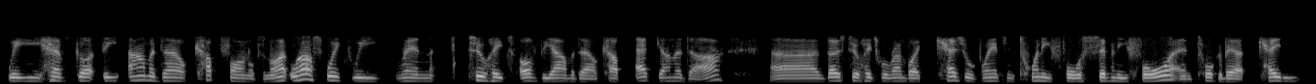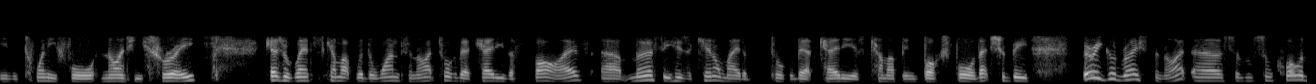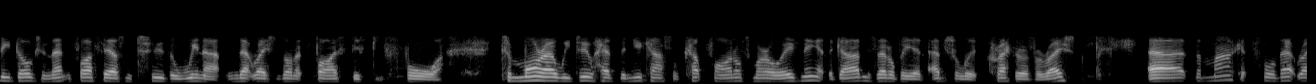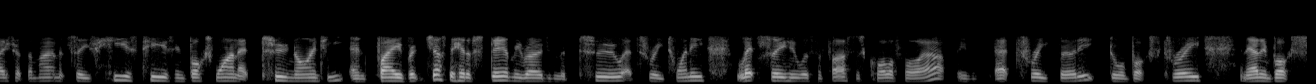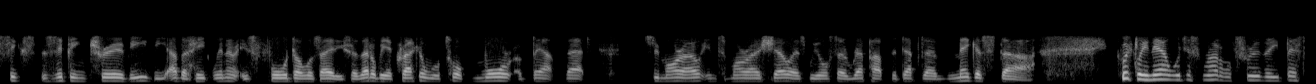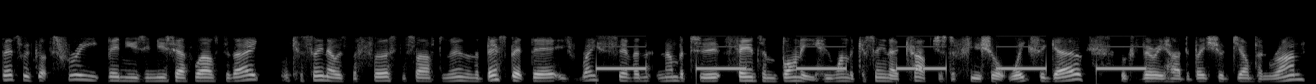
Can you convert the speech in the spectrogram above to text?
we have got the Armidale Cup final tonight. Last week we ran two heats of the Armidale Cup at Gunnedah. Uh, those two heats were run by Casual Glance in 24.74 and Talk About Katie in 24.93. Casual Glance has come up with the one tonight. Talk about Katie, the five. Uh, Murphy, who's a kennel mate of Talk about Katie, has come up in box four. That should be very good race tonight. Uh, some some quality dogs in that, and 5,000 to the winner. And that race is on at 5:54. Tomorrow we do have the Newcastle Cup final tomorrow evening at the Gardens. That'll be an absolute cracker of a race. Uh, the market for that race at the moment sees Here's Tears in box one at 290 and favourite just ahead of Stanley Road in the two at 320. Let's see who was the fastest qualifier in, at 330, door box three. And out in box six, Zipping Truvy, the other heat winner, is $4.80. So that'll be a cracker. We'll talk more about that tomorrow in tomorrow's show as we also wrap up the Dapto Megastar. Quickly now, we'll just rattle through the best bets. We've got three venues in New South Wales today. Casino is the first this afternoon, and the best bet there is race seven, number two, Phantom Bonnie, who won the Casino Cup just a few short weeks ago. Looks very hard to beat, should jump and run.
